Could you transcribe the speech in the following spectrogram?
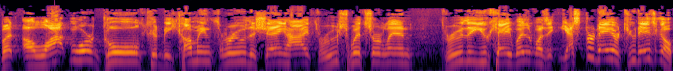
But a lot more gold could be coming through the Shanghai, through Switzerland, through the UK. Was it, was it yesterday or two days ago?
